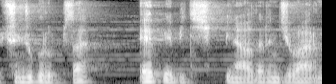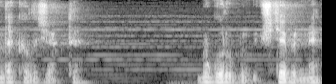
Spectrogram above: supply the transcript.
Üçüncü grupsa ev ve bitişik binaların civarında kalacaktı. Bu grubun üçte birini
